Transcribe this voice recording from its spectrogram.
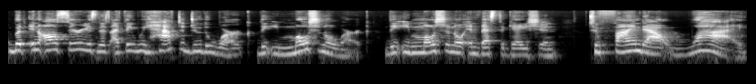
but in all seriousness, I think we have to do the work, the emotional work, the emotional investigation to find out why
